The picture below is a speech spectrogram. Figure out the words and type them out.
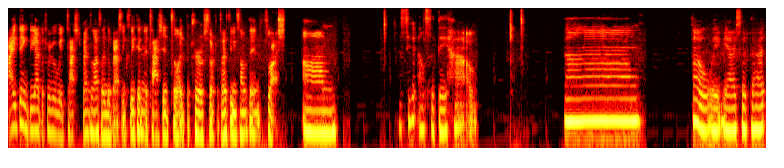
I think they have to figure out a way to attach the pencil. That's like the best because they couldn't attach it to like the curved surface. It has to be something flush. Um, let's see what else that they have. Um. Oh wait, yeah, I said that.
